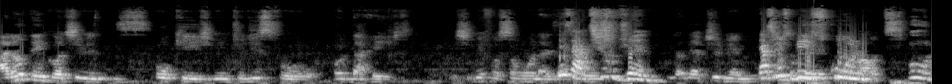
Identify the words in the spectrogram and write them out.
I don't think courtship is, is okay. It should be introduced for underage. It should be for someone that is. These are children. They are children. They're supposed to be in They school. school,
